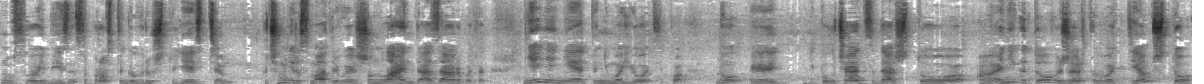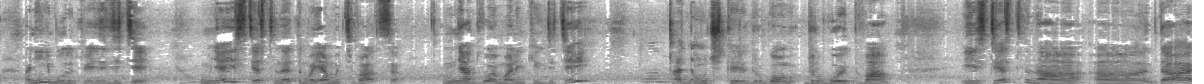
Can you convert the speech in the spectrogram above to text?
ну, свой бизнес, а просто говорю, что есть, э, почему не рассматриваешь онлайн, да, заработок, не-не-не, это не мое, типа, ну, э, и получается, да, что а, они готовы жертвовать тем, что они не будут видеть детей. У меня, естественно, это моя мотивация. У меня двое маленьких детей, одному четыре, другому, другой два, и, естественно, а, да,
